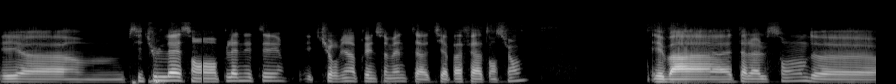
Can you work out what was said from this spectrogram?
et euh, si tu le laisses en plein été et que tu reviens après une semaine, tu n'y as pas fait attention, et bah tu as la leçon de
